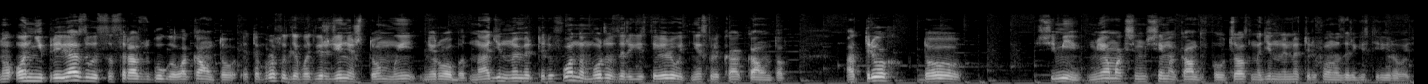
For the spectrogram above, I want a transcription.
Но он не привязывается сразу к Google аккаунту. Это просто для подтверждения, что мы не робот. На один номер телефона можно зарегистрировать несколько аккаунтов. От 3 до 7. У меня максимум 7 аккаунтов получалось на один номер телефона зарегистрировать.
